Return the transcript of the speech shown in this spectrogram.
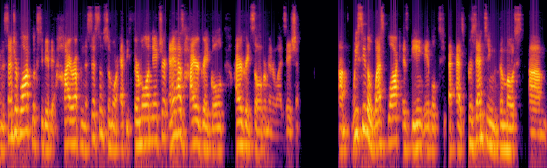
And the center block looks to be a bit higher up in the system, so more epithermal in nature, and it has higher grade gold, higher grade silver mineralization. Um, we see the west block as being able to, as presenting the most um,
